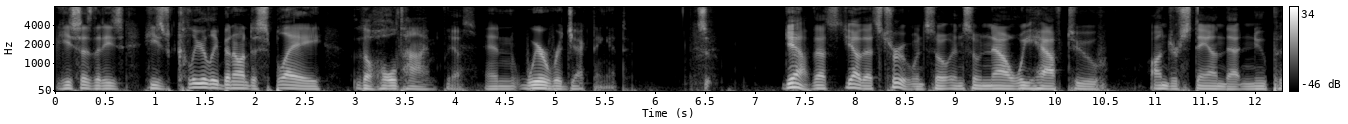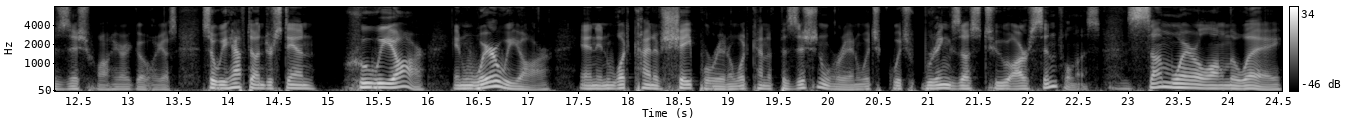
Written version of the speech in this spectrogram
He says that he's he's clearly been on display the whole time, yes. and we're rejecting it. Yeah, that's yeah, that's true. And so and so now we have to understand that new position. Well, here I go, I guess. So we have to understand who we are and where we are and in what kind of shape we're in and what kind of position we're in, which which brings us to our sinfulness. Mm-hmm. Somewhere along the way,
